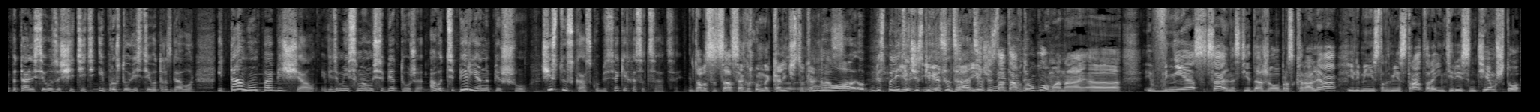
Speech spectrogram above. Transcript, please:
пытались его защитить и просто увести вот разговор. И там он пообещал, видимо, и самому себе тоже. А вот теперь я напишу чистую сказку без всяких ассоциаций. Там ассоциаций огромное количество как но раз. без политических ее- ассоциаций. Да, ее частота в другом, она э, вне социальности. И даже образ короля или министра-администратора интересен тем, что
